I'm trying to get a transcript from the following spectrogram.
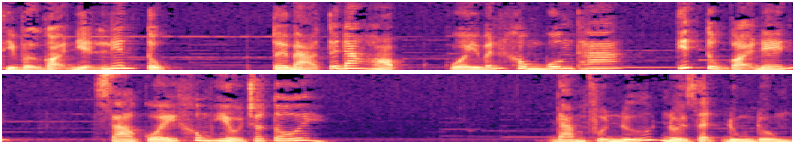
thì vợ gọi điện liên tục. Tôi bảo tôi đang họp, cô ấy vẫn không buông tha, tiếp tục gọi đến. Sao cô ấy không hiểu cho tôi? Đám phụ nữ nổi giận đùng đùng.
